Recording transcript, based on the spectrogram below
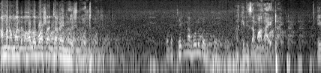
আমার আমাদের ভালোবাসার জায়গায় মজবুত। ঠিক না ভুল বলছি? আখিরি জামানা এটা? এই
